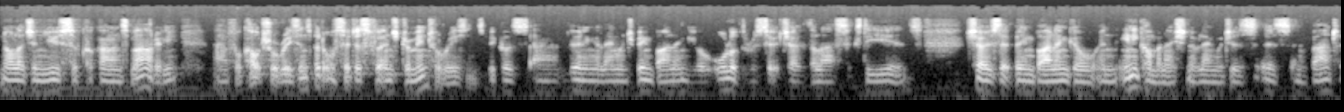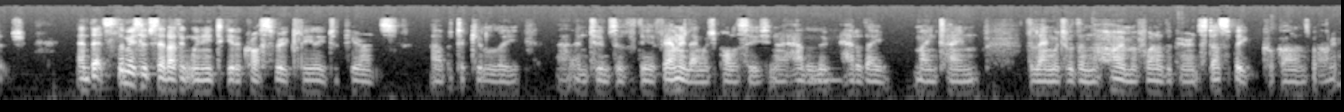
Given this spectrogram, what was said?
knowledge and use of Cook Islands Māori uh, for cultural reasons, but also just for instrumental reasons, because uh, learning a language, being bilingual, all of the research over the last 60 years shows that being bilingual in any combination of languages is an advantage. And that's the message that I think we need to get across very clearly to parents, uh, particularly uh, in terms of their family language policies. You know, how do they, how do they maintain the language within the home if one of the parents does speak Cook Islands Māori?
